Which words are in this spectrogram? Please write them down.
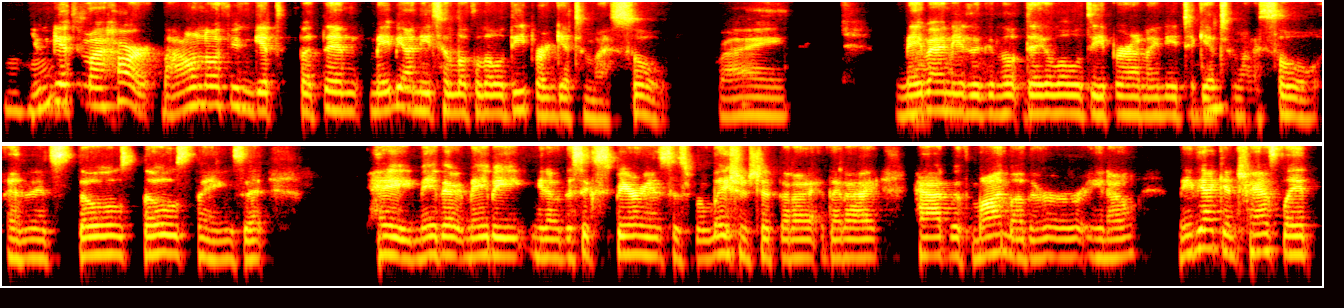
mm-hmm. you can mm-hmm. get to my heart but i don't know if you can get but then maybe i need to look a little deeper and get to my soul right maybe i need to dig a little deeper and i need to get mm-hmm. to my soul and it's those those things that hey maybe maybe you know this experience this relationship that i that i had with my mother you know maybe i can translate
